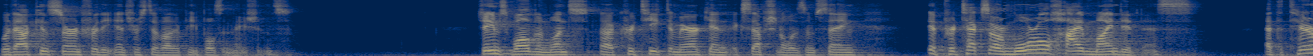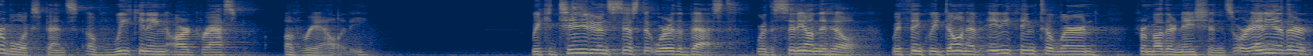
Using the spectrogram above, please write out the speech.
without concern for the interest of other peoples and nations. James Baldwin once uh, critiqued American exceptionalism, saying, It protects our moral high mindedness at the terrible expense of weakening our grasp of reality. We continue to insist that we're the best, we're the city on the hill. We think we don't have anything to learn from other nations or any other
